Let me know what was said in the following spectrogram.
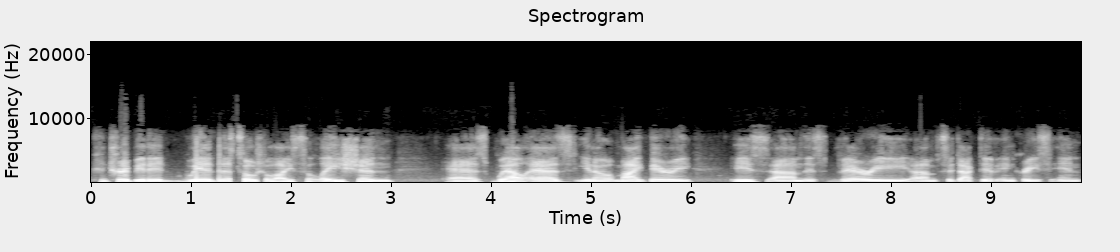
contributed with the social isolation as well as, you know, my theory is um, this very um, seductive increase in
